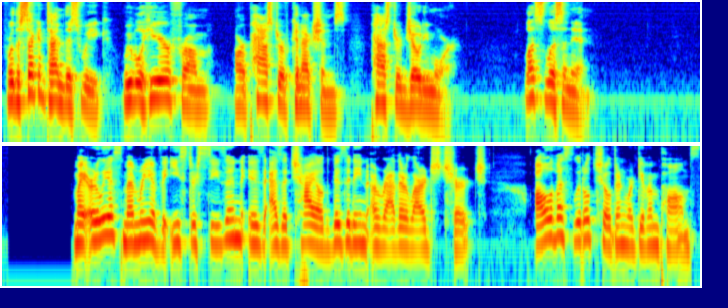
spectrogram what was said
For the second time this week, we will hear from our pastor of connections, Pastor Jody Moore. Let's listen in. My earliest memory of the Easter season is as a child visiting a rather large church. All of us little children were given palms,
